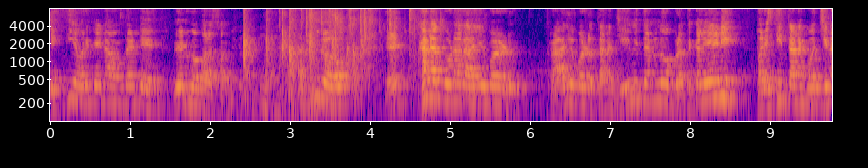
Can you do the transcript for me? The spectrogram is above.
శక్తి ఎవరికైనా ఉందంటే వేణుగోపాల స్వామి అందులో ఎక్కడ కూడా రాజీపడాడు. రాజీపడు తన జీవితంలో బ్రతకలేని పరిస్థితి తనకు వచ్చిన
